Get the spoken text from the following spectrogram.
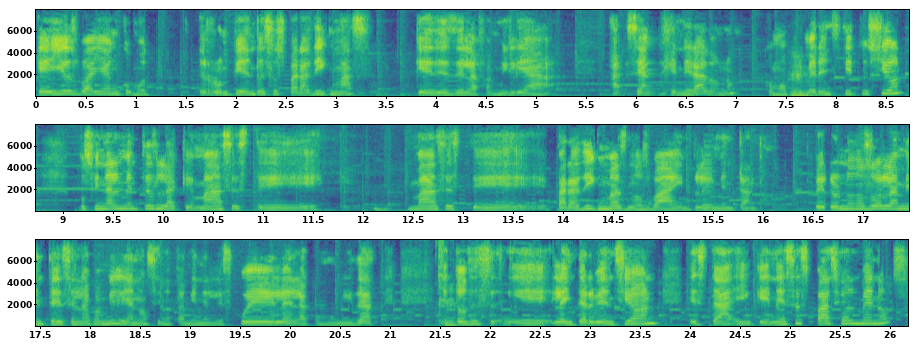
que ellos vayan como rompiendo esos paradigmas que desde la familia ah, se han generado, ¿no? Como primera institución, pues finalmente es la que más este más este paradigmas nos va implementando. Pero no solamente es en la familia, ¿no? Sino también en la escuela, en la comunidad. Entonces, eh, la intervención está en que en ese espacio al menos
